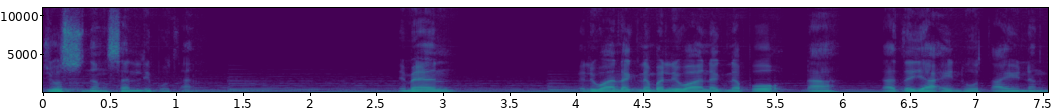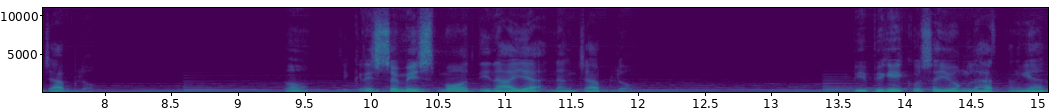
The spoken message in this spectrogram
Diyos ng sanlibutan. Amen? Maliwanag na maliwanag na po na dadayain ho tayo ng Diablo. No? Si Kristo mismo, dinaya ng Diablo Bibigay ko sa iyo ang lahat ng yan.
